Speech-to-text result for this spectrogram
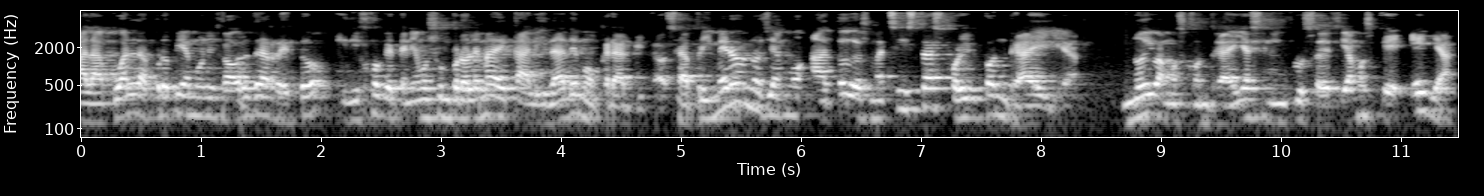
a la cual la propia Mónica Oltra retó y dijo que teníamos un problema de calidad democrática. O sea, primero nos llamó a todos machistas por ir contra ella. No íbamos contra ella, sino incluso decíamos que ella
